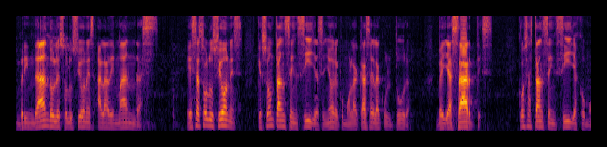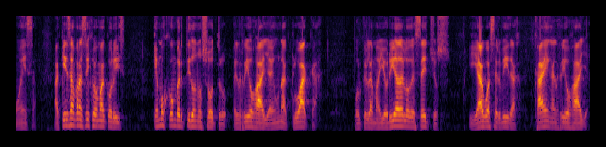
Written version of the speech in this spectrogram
brindándole soluciones a las demandas. Esas soluciones que son tan sencillas, señores, como la Casa de la Cultura, Bellas Artes, cosas tan sencillas como esa. Aquí en San Francisco de Macorís hemos convertido nosotros el río Jaya en una cloaca porque la mayoría de los desechos y aguas servidas caen al río Jaya.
